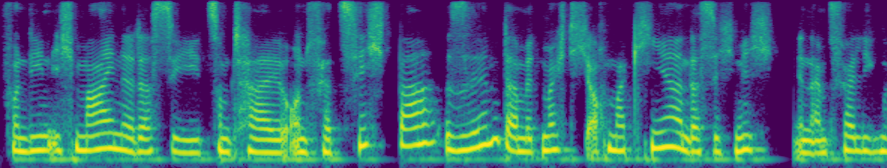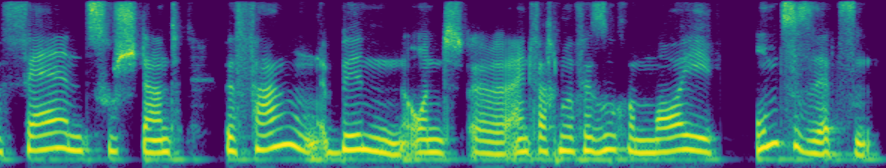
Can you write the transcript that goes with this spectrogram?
von denen ich meine, dass sie zum Teil unverzichtbar sind. Damit möchte ich auch markieren, dass ich nicht in einem völligen Fanzustand befangen bin und äh, einfach nur versuche, Moi umzusetzen.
